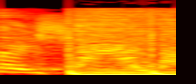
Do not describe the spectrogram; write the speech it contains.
Revolution.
